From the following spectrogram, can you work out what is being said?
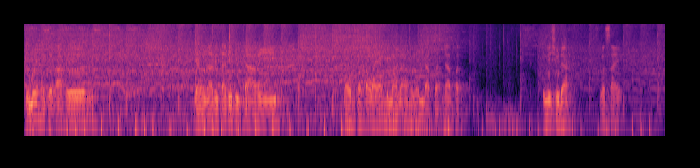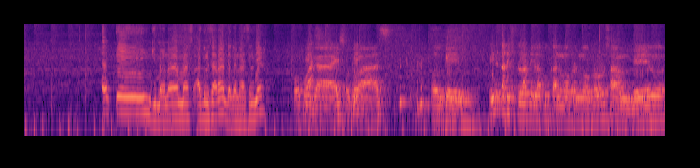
Ini hasil akhir yang dari tadi dicari mau potong layak gimana belum dapat dapat ini sudah selesai Oke gimana Mas Agil Sara dengan hasilnya Oke Puas? guys, Oke. puas. Oke, ini tadi setelah dilakukan ngobrol-ngobrol sambil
